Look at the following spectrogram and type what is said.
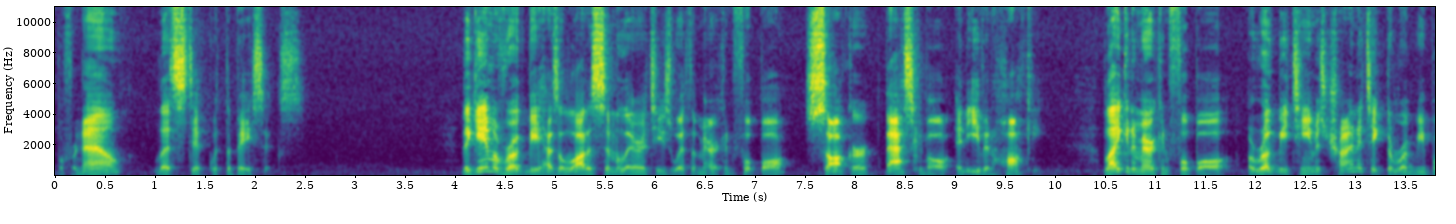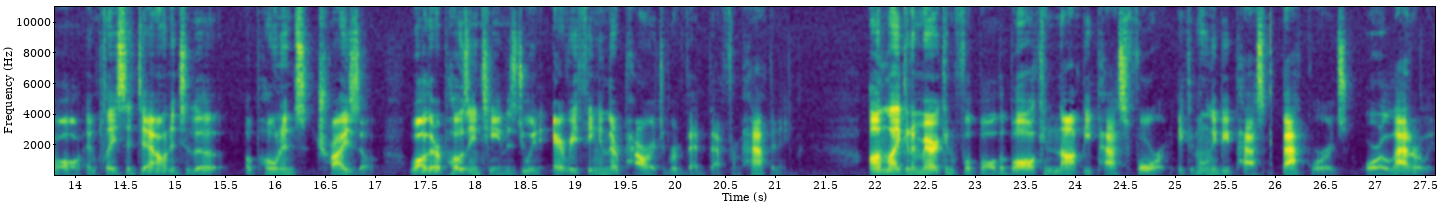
But for now, let's stick with the basics. The game of rugby has a lot of similarities with American football, soccer, basketball, and even hockey. Like in American football, a rugby team is trying to take the rugby ball and place it down into the opponent's try zone, while their opposing team is doing everything in their power to prevent that from happening. Unlike in American football, the ball cannot be passed forward, it can only be passed backwards or laterally.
